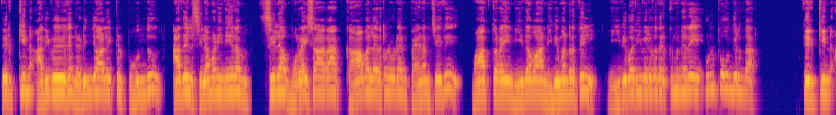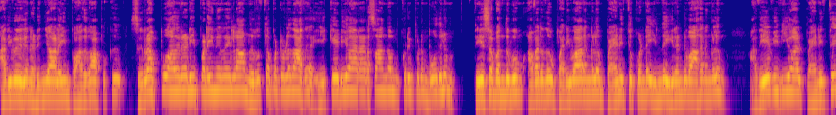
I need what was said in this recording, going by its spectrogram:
தெற்கின் அதிவேக நெடுஞ்சாலைக்குள் புகுந்து அதில் சில மணி நேரம் சில முறைசாரா காவலர்களுடன் பயணம் செய்து மாத்துறை நீதவான் நீதிமன்றத்தில் நீதிபதி வருவதற்கு முன்னரே உள்புகுந்திருந்தார் தெற்கின் அதிவேக நெடுஞ்சாலையின் பாதுகாப்புக்கு சிறப்பு அதிரடிப்படையினர் எல்லாம் நிறுத்தப்பட்டுள்ளதாக ஏகேடிஆர் அரசாங்கம் குறிப்பிடும் போதிலும் தேசபந்துவும் அவரது பரிவாரங்களும் பயணித்துக் கொண்ட இந்த இரண்டு வாகனங்களும் அதே விதியால் பயணித்து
